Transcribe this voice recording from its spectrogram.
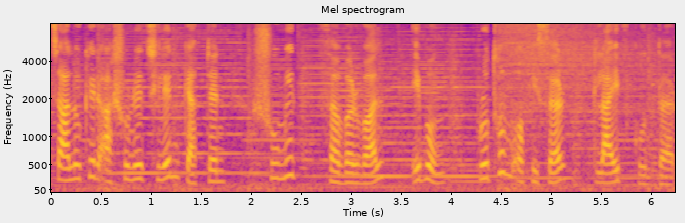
চালকের আসনে ছিলেন ক্যাপ্টেন সুমিত সাভারওয়াল এবং প্রথম officer Clive Kunder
